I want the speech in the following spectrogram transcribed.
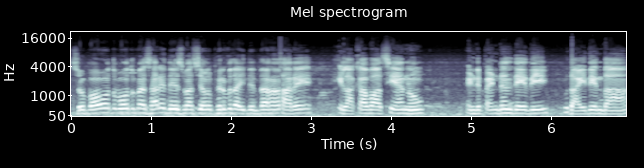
ਸੋ ਬਹੁਤ ਬਹੁਤ ਮੈਂ ਸਾਰੇ ਦੇਸ਼ ਵਾਸੀਆਂ ਨੂੰ ਫਿਰ ਵਧਾਈ ਦਿੰਦਾ ਹਾਂ। ਸਾਰੇ ਇਲਾਕਾ ਵਾਸੀਆਂ ਨੂੰ ਇੰਡੀਪੈਂਡੈਂਸ ਡੇ ਦੀ ਵਧਾਈ ਦਿੰਦਾ ਹਾਂ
